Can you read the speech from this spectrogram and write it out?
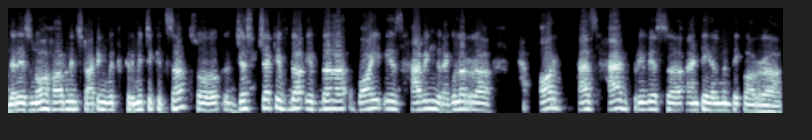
There is no harm in starting with krimi chikitsa. So just check if the if the boy is having regular uh, or has had previous uh, anti-helminthic or uh,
